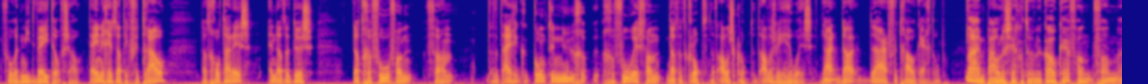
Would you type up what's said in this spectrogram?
voor het niet weten of zo. Het enige is dat ik vertrouw dat God daar is. En dat het dus dat gevoel van, van dat het eigenlijk een continu ge- gevoel is van dat het klopt. Dat alles klopt. Dat alles weer heel is. Daar, Ja. daar, daar vertrouw ik echt op. Nou, en Paulus zegt natuurlijk ook hè, van, van eh,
